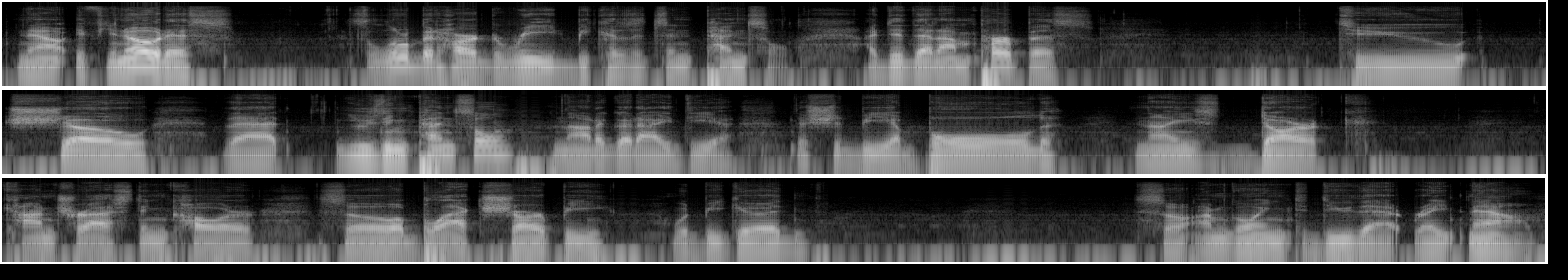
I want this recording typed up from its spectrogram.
Now, if you notice, it's a little bit hard to read because it's in pencil. I did that on purpose to show that using pencil, not a good idea. This should be a bold, nice, dark, contrasting color. So a black Sharpie would be good. So I'm going to do that right now.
